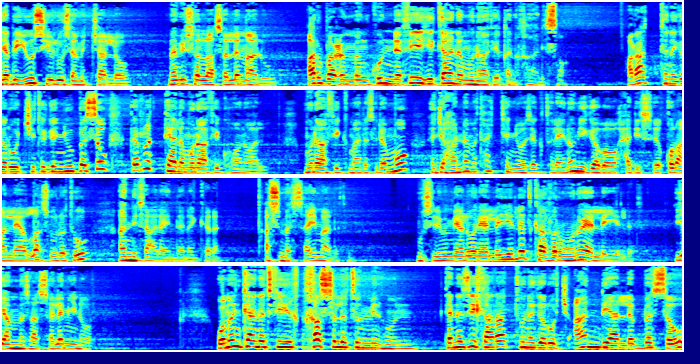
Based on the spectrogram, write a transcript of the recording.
نبي يسيلو سمتشالو نبي صلى الله عليه وسلم قالوا أربع من كن فيه كان منافقا خالصا አራት ነገሮች የተገኙበት ሰው ጥርት ያለ ሙናፊቅ ሆነዋል ሙናፊቅ ማለት ደግሞ ጀሃነም ታችኛው ዘቅት ላይ ነው የሚገባው ሐዲስ ቁርአን ላይ አላህ ሱረቱ አኒሳ ላይ እንደነገረን አስመሳይ ማለት ነው ሙስሊምም ያልሆነ ያለየለት ካፈርም ሆኖ ያለየለት እያመሳሰለም ይኖር ወመን ካነት ፊ ኸስለቱን ሚንሁን ከነዚህ ከአራቱ ነገሮች አንድ ያለበት ሰው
